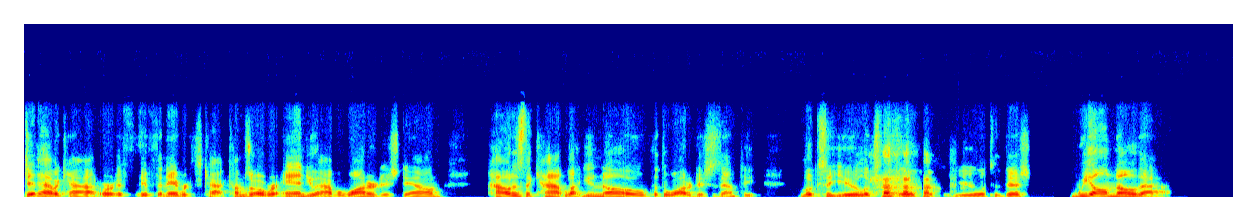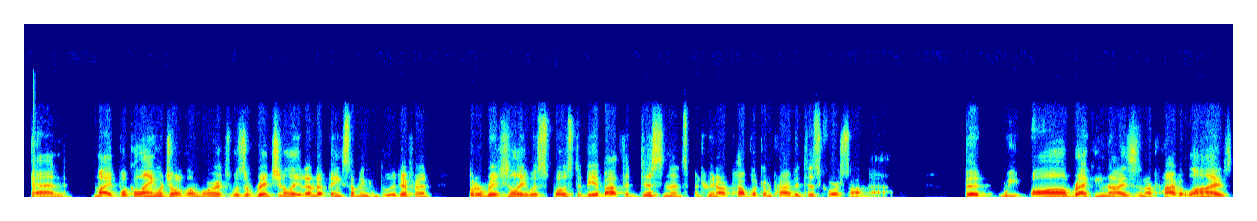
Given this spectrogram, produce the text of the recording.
did have a cat or if if the neighbor's cat comes over and you have a water dish down how does the cat let you know that the water dish is empty? Looks at you looks at, looks at you looks at the dish. We all know that. And my book, A Language Older Than Words, was originally, it ended up being something completely different, but originally it was supposed to be about the dissonance between our public and private discourse on that. That we all recognize in our private lives.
